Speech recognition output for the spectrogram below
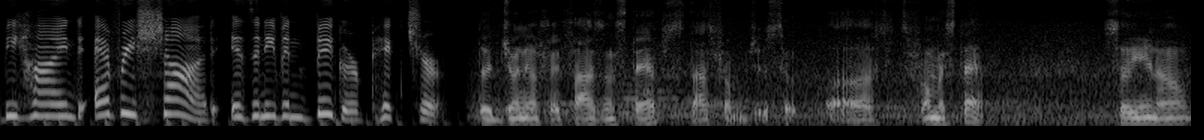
Behind every shot is an even bigger picture. The journey of a thousand steps starts from just a, uh, from a step. So, you know,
